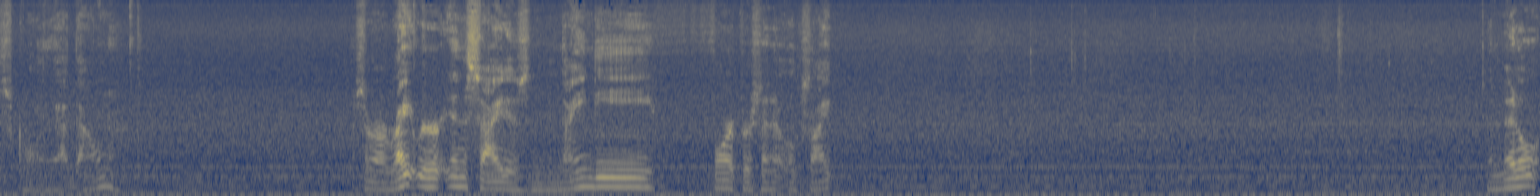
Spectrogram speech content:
Scrolling that down. So our right rear inside is 94% it looks like. The middle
